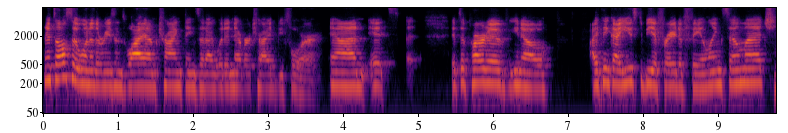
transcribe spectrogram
And it's also one of the reasons why I'm trying things that I would have never tried before. And it's it's a part of, you know, I think I used to be afraid of failing so much.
